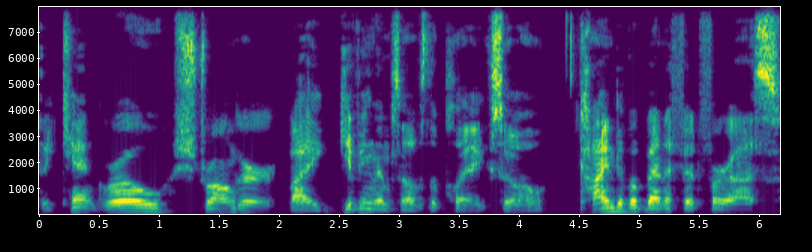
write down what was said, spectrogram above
they can't grow stronger by giving themselves the plague, so kind of a benefit for us,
